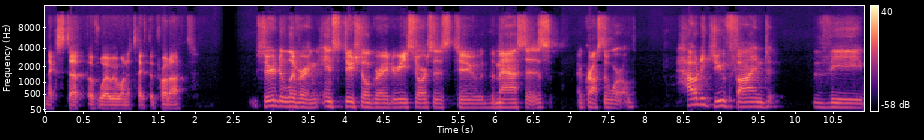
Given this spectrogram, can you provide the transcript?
next step of where we want to take the product. So you're delivering institutional grade resources to the masses across the world. How did you find the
